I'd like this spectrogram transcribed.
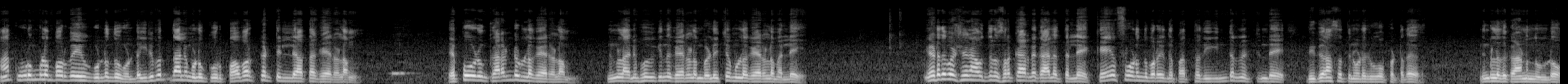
ആ കൂടംകുളം പവർ ഹൈവേ കൊണ്ടുവന്നുകൊണ്ട് ഇരുപത്തിനാല് മണിക്കൂർ പവർ കട്ടില്ലാത്ത കേരളം എപ്പോഴും കറണ്ടുള്ള കേരളം നിങ്ങൾ അനുഭവിക്കുന്ന കേരളം വെളിച്ചമുള്ള കേരളമല്ലേ? ഇടതുപക്ഷനാവുന്ന സർക്കാരിന്റെ കാലത്തല്ലേ കെ ഫോൺ എന്ന് പറയുന്ന പദ്ധതി ഇന്റർനെറ്റിന്റെ വികാസത്തിനോട് രൂപപ്പെട്ടത്? നിങ്ങളത് കാണുന്നുണ്ടോ?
